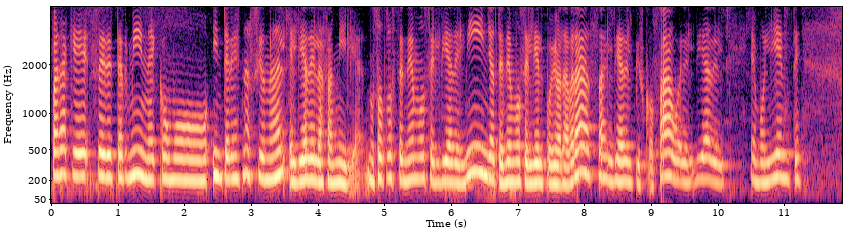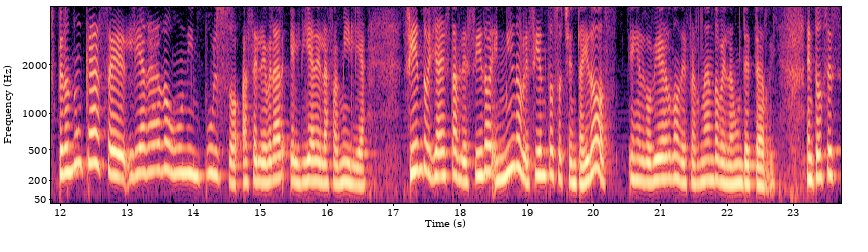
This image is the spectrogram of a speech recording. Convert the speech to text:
para que se determine como interés nacional el Día de la Familia. Nosotros tenemos el Día del Niño, tenemos el Día del Pollo a la Brasa, el Día del Pisco Sour, el Día del Emoliente, pero nunca se le ha dado un impulso a celebrar el Día de la Familia, siendo ya establecido en 1982 en el gobierno de Fernando Belaúnde Terry. Entonces,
